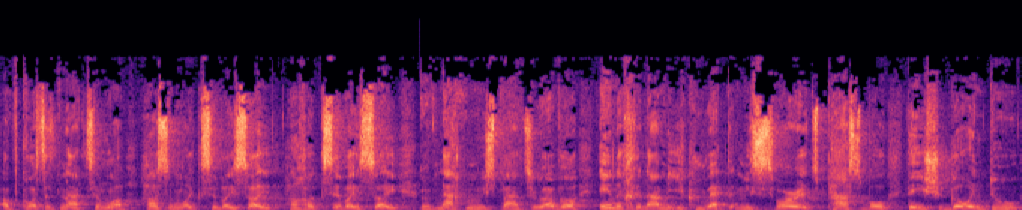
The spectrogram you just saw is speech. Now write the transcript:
Of course, it's not similar. Hasam like sivaisai, hachak sivaisai. Rav Nachman responds to Rava, in a chanami, you correct that misvara. It's possible that you should go and do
